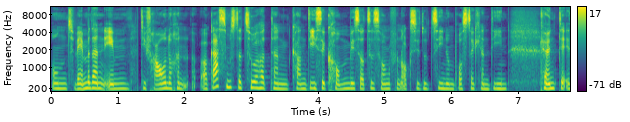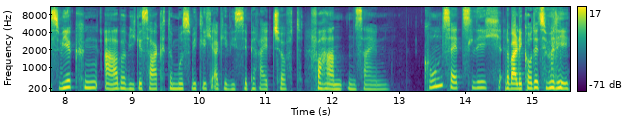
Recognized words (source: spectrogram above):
Und wenn man dann eben die Frau noch einen Orgasmus dazu hat, dann kann diese Kombi sozusagen von Oxytocin und Prostaglandin, könnte es wirken, aber wie gesagt, da muss wirklich eine gewisse Bereitschaft vorhanden sein. Grundsätzlich, weil ich gerade jetzt über die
